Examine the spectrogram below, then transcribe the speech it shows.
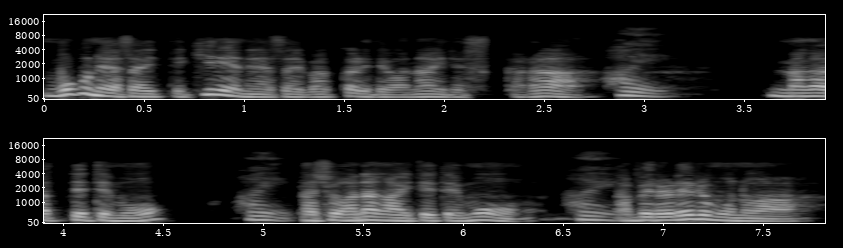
僕の野菜って綺麗な野菜ばっかりではないですから、はい。曲がってても、はい。多少穴が開いてても、はい。食べられるものは、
